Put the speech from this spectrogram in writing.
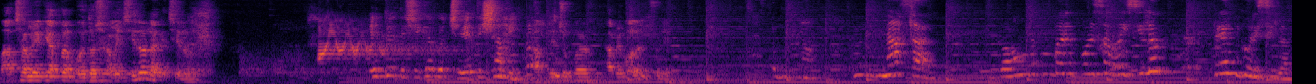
বাচ্চা মেয়ে কি আপনার বৈধ স্বামী ছিল নাকি ছিল না? এই তো এতে স্বীকার করছে এতে স্বামী। আপনি চুপ করেন আপনি বলেন শুনি। না স্যার রং নম্বরে পরিচয় হয়েছিল প্রেম করেছিলাম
